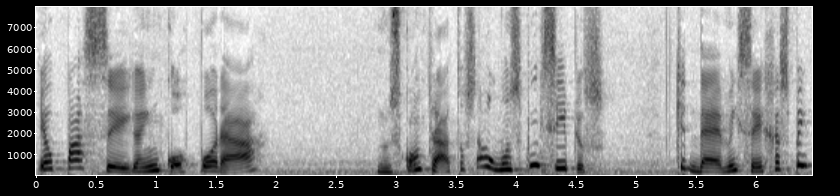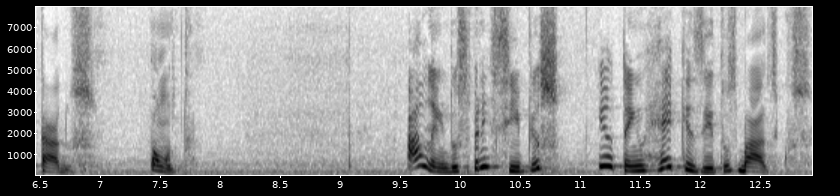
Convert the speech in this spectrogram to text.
eu passei a incorporar nos contratos alguns princípios que devem ser respeitados. Ponto. Além dos princípios, eu tenho requisitos básicos.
